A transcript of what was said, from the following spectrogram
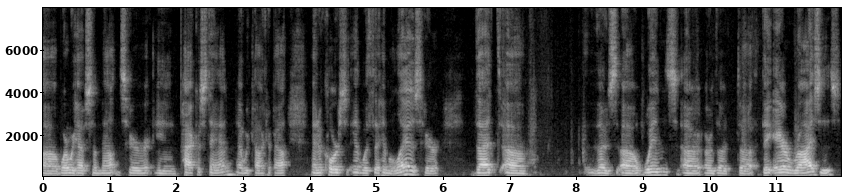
uh, where we have some mountains here in Pakistan that we talked about, and of course with the Himalayas here, that uh, those uh, winds uh, or the the air rises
